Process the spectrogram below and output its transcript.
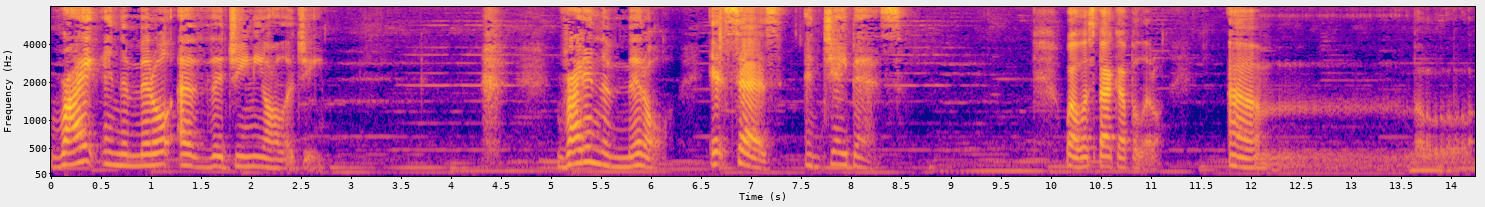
right in the middle of the genealogy, right in the middle, it says, and Jabez. Well, let's back up a little. Um, blah, blah, blah,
